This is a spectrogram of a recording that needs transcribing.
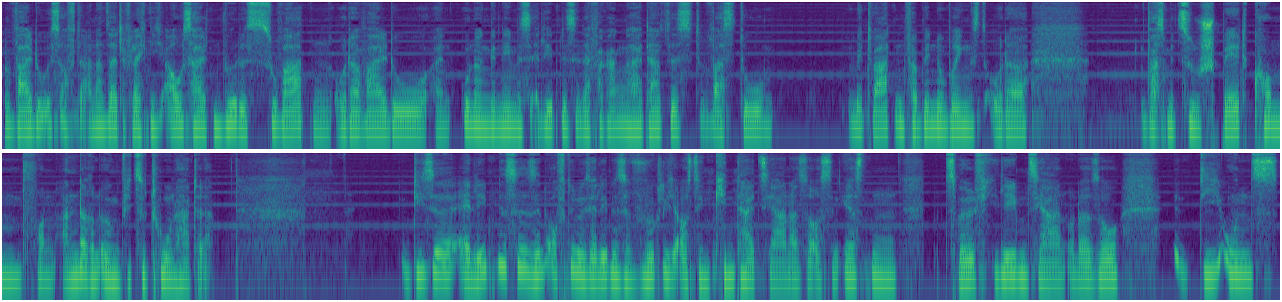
weil du es auf der anderen Seite vielleicht nicht aushalten würdest zu warten oder weil du ein unangenehmes Erlebnis in der Vergangenheit hattest, was du mit Warten in Verbindung bringst oder was mit zu spät kommen von anderen irgendwie zu tun hatte diese Erlebnisse sind oft übrigens Erlebnisse wirklich aus den Kindheitsjahren, also aus den ersten zwölf Lebensjahren oder so, die uns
